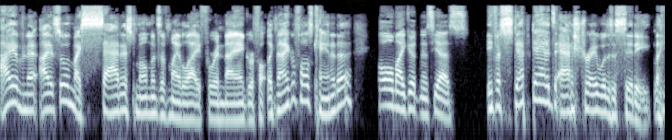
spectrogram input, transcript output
I have ne- I some of my saddest moments of my life were in Niagara Falls, like Niagara Falls, Canada. Oh my goodness, yes. If a stepdad's ashtray was a city, like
